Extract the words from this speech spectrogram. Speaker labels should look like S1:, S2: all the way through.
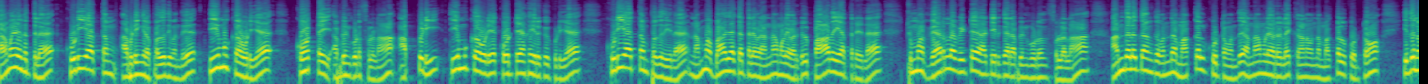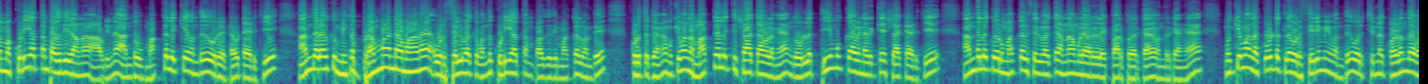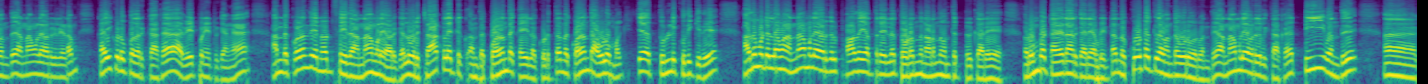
S1: தமிழகத்தில் குடியாத்தம் அப்படிங்கிற பகுதி வந்து திமுகவுடைய கோட்டை அப்படின்னு கூட சொல்லலாம். அப்படி திமுகவுடைய கோட்டையாக இருக்கக்கூடிய குடியாத்தம் பகுதியில் நம்ம பாஜக தலைவர் அண்ணாமலை அவர்கள் பாத யாத்திரையில் சும்மா விரலை விட்டு ஆட்டியிருக்காரு அப்படின்னு கூட சொல்லலாம். அந்தளவுக்கு அங்கே வந்த மக்கள் கூட்டம் வந்து அண்ணாமலை அவர்களை காண வந்த மக்கள் கூட்டம் இது நம்ம குடியாத்தம் பகுதி தானா அப்படின்னு அந்த மக்களுக்கே வந்து ஒரு டவுட் ஆயிடுச்சு. அந்தளவுக்கு மிக பிரம்மாண்டமான ஒரு செல்வாக்கு வந்து குடியாத்தம் பகுதி மக்கள் வந்து கொடுத்துருக்காங்க. முக்கியமாக அந்த மக்களுக்கு ஷாக் ஆகலைங்க. அங்கே உள்ள திமுகவினருக்கே ஷாக் ஆயிடுச்சு. அந்த அந்தளவுக்கு ஒரு மக்கள் செல்வாக்கு அண்ணாமலை அவர்களை பார்ப்பதற்காக வந்திருக்காங்க. முக்கியமாக அந்த கூட்டத்தில் ஒரு சிறுமி வந்து ஒரு சின்ன குழந்தை வந்து அண்ணாமலை அவர்களிடம் கை கொடுப்பதற்காக வெயிட் பண்ணிட்டு இருக்காங்க அந்த குழந்தையை நோட் செய்த அண்ணாமலை அவர்கள் ஒரு சாக்லேட் அந்த குழந்தை கையில் கொடுத்து அந்த குழந்தை அவ்வளோ மகிழ்ச்சியாக துள்ளி குதிக்குது. அது மட்டும் இல்லாமல் அண்ணாமலை அவர்கள் பாத யாத்திரையில் தொடர்ந்து நடந்து வந்துட்டு இருக்காரு ரொம்ப டயர்டாக இருக்காரு அப்படின்ட்டு அந்த கூட்டத்தில் வந்த ஒருவர் வந்து அண்ணாமலை அவர்களுக்காக டீ வந்து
